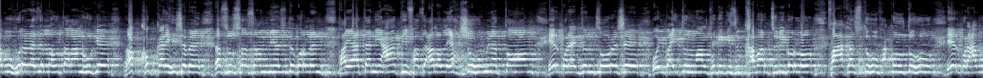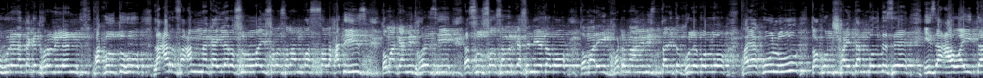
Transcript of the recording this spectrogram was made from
আবু হুরারাজিল্লাহ তালানহুকে রক্ষককারী হিসেবে রাসুল সাল্লাম নিয়োজিত করলেন। ফায়াতানি আতি ফাজ আলাল ইয়াহসুহু মিনাত তম। এরপর একজন চোর এসে ওই বাইতুল মাল থেকে কিছু খাবার চুরি করল। ফা আকাশ তুহু ফাকুল তুহু এরপর আবু হুরারা তাকে ধরে নিলেন। ফাকুলতুহু লাআরফা আন্নাকা ইলা রাসূলুল্লাহ সাল্লাল্লাহু আলাইহি সাল্লাম কসাল হাদিস। তোমাকে আমি ধরেছি, রাসূল সাল্লাল্লাহু কাছে নিয়ে যাব। তোমার এই ঘটনা আমি বিস্তারিত খুলে বলব। ফায়াকুলু, তখন শয়তান বলতেছে, ইজা আওয়াইতা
